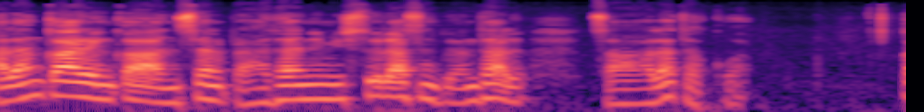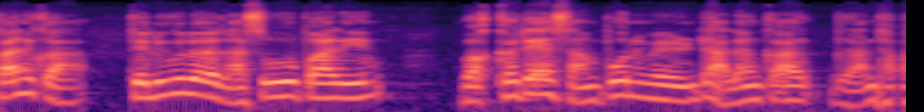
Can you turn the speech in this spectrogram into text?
అలంకారిక అంశాలను ప్రాధాన్యం ఇస్తూ రాసిన గ్రంథాలు చాలా తక్కువ. కనుక తెలుగులో నసూపాలయం ఒక్కటే సంపూర్ణమైనటువంటి అలంకార గ్రంథం.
